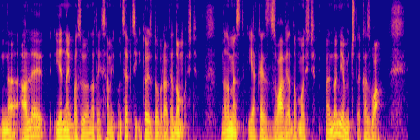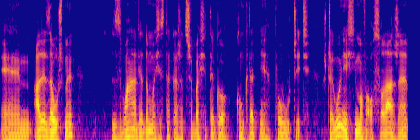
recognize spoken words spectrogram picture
no, ale jednak bazują na tej samej koncepcji i to jest dobra wiadomość. Natomiast jaka jest zła wiadomość? No nie wiem, czy taka zła, ale załóżmy, zła wiadomość jest taka, że trzeba się tego konkretnie pouczyć. Szczególnie jeśli mowa o solarze,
